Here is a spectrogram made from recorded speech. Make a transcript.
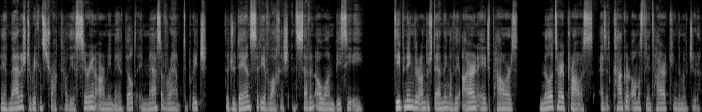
they have managed to reconstruct how the Assyrian army may have built a massive ramp to breach the Judean city of Lachish in 701 BCE, deepening their understanding of the Iron Age power's military prowess as it conquered almost the entire kingdom of Judah.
